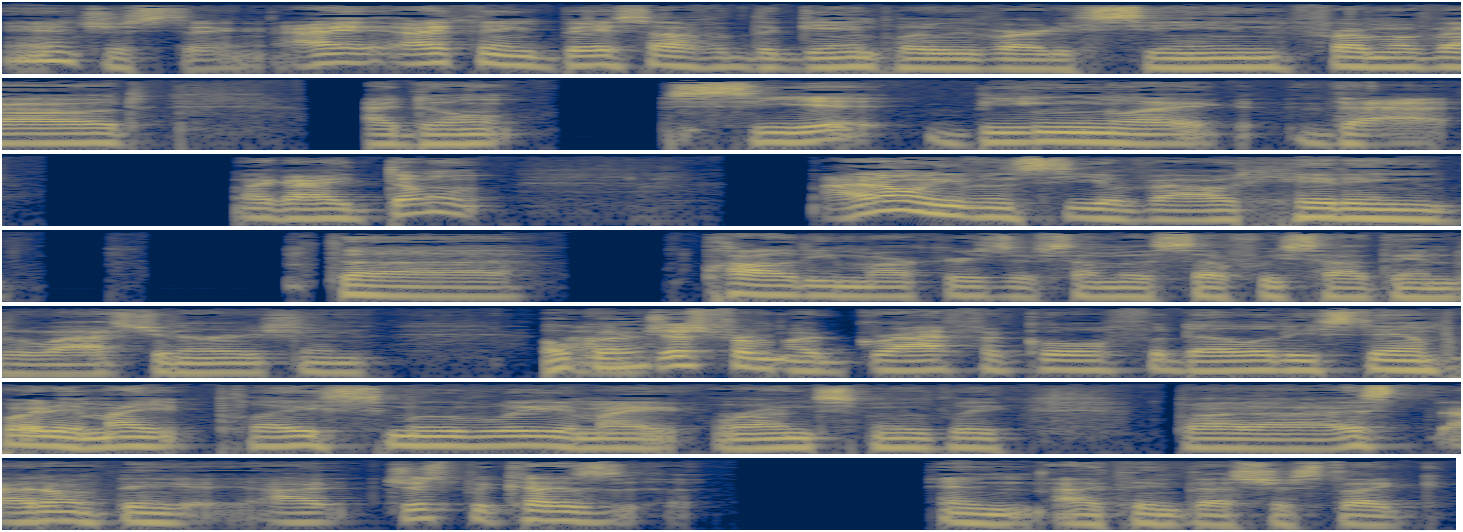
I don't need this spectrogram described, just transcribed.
Interesting. I, I think based off of the gameplay we've already seen from Avowed, I don't see it being like that like I don't I don't even see Avowed hitting the quality markers of some of the stuff we saw at the end of the last generation. Okay. Um, just from a graphical fidelity standpoint, it might play smoothly, it might run smoothly, but uh, it's, I don't think I just because, and I think that's just like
